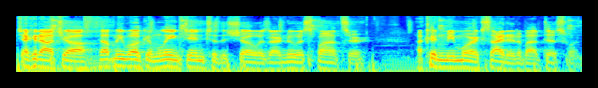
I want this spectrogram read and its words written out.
Check it out, y'all. Help me welcome LinkedIn to the show as our newest sponsor. I couldn't be more excited about this one.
